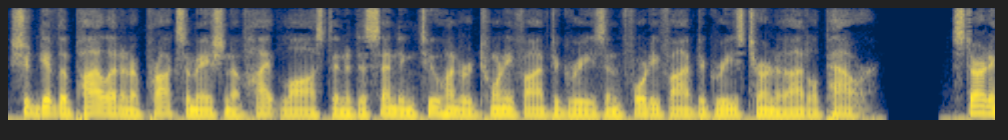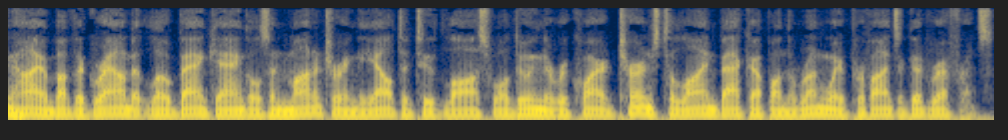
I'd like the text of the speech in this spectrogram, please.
should give the pilot an approximation of height lost in a descending 225 degrees and 45 degrees turn at idle power. Starting high above the ground at low bank angles and monitoring the altitude loss while doing the required turns to line back up on the runway provides a good reference.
